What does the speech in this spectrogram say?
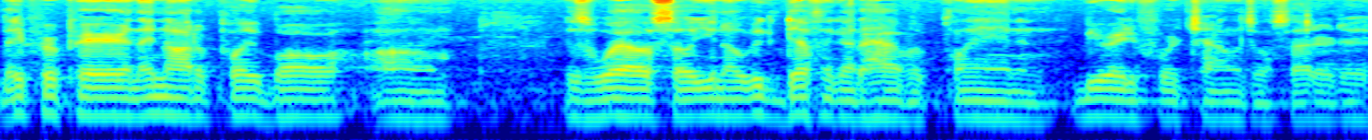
they prepare and they know how to play ball um, as well. So you know, we definitely got to have a plan and be ready for a challenge on Saturday.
